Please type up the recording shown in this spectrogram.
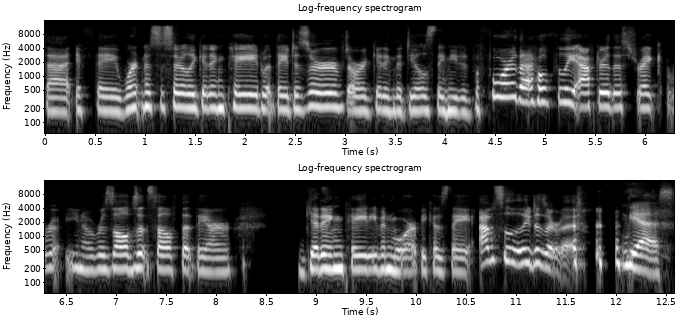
that if they weren't necessarily getting paid what they deserved or getting the deals they needed before, that hopefully after this strike, you know, resolves itself, that they are getting paid even more because they absolutely deserve it. yes.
